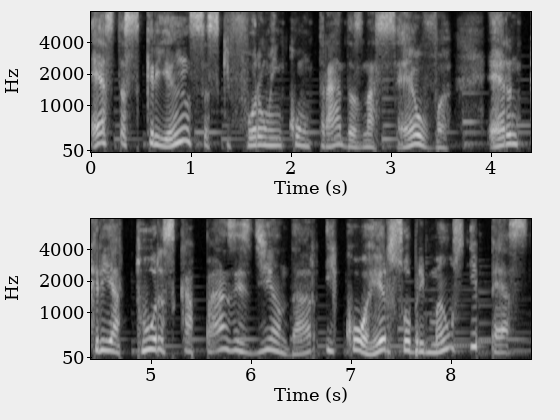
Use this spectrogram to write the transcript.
Estas crianças que foram encontradas na selva eram criaturas capazes de andar e correr sobre mãos e pés,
